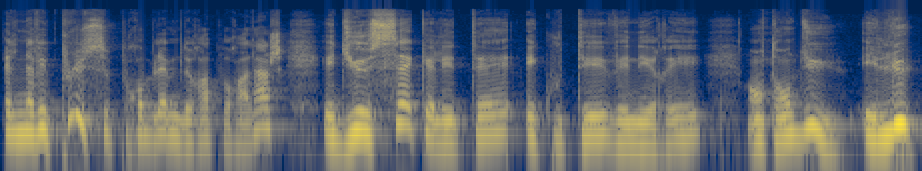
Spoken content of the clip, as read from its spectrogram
elle n'avait plus ce problème de rapport à l'âge. Et Dieu sait qu'elle était écoutée, vénérée, entendue et lue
